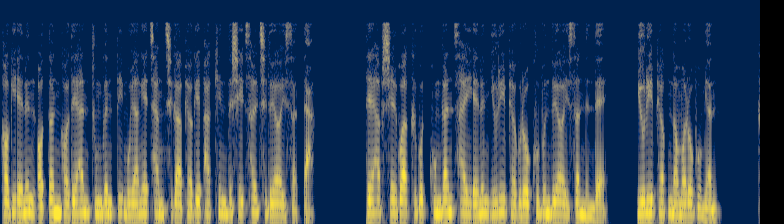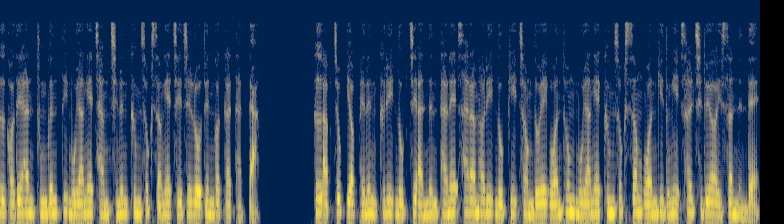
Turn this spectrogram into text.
거기에는 어떤 거대한 둥근 띠 모양의 장치가 벽에 박힌 듯이 설치되어 있었다. 대합실과 그곳 공간 사이에는 유리벽으로 구분되어 있었는데 유리벽 너머로 보면 그 거대한 둥근 띠 모양의 장치는 금속성의 재질로 된 것 같았다. 그 앞쪽 옆에는 그리 높지 않는 단의 사람 허리 높이 정도의 원통 모양의 금속성 원기둥이 설치되어 있었는데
